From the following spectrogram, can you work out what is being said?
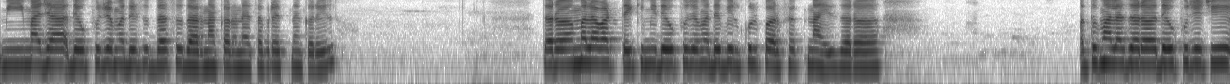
मी माझ्या देवपूजेमध्ये सुद्धा सुधारणा करण्याचा प्रयत्न करेल. तर मला वाटते की मी देवपूजेमध्ये बिलकुल परफेक्ट नाही. जर तुम्हाला जर देवपूजेची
